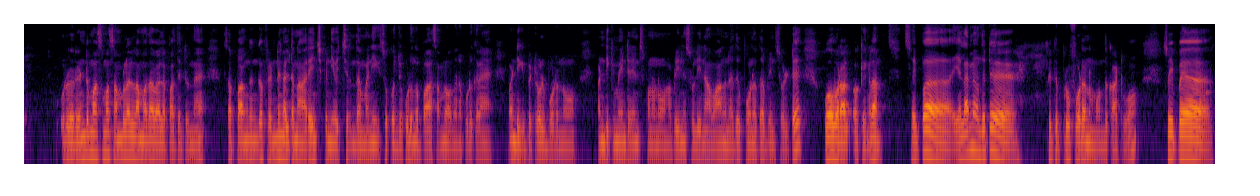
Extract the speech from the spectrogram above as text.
ஒரு ரெண்டு மாதமாக சம்பளம் இல்லாமல் தான் வேலை பார்த்துட்டு இருந்தேன். ஸோ அப்போ அங்கங்கே ஃப்ரெண்டுங்கள்ட்ட நான் அரேஞ்ச் பண்ணி வச்சுருந்தேன் மணி ஸோ கொஞ்சம் கொடுங்கப்பா சம்பளம் வந்து நான் கொடுக்குறேன். வண்டிக்கு பெட்ரோல் போடணும் வண்டிக்கு மெயின்டெனன்ஸ் பண்ணணும் அப்படின்னு சொல்லி நான் வாங்கினது போனது அப்படின்னு சொல்லிட்டு ஓவரால் ஓகேங்களா ஸோ இப்போ எல்லாமே வந்துட்டு வித் ப்ரூஃபோடு நம்ம வந்து காட்டுவோம். ஸோ இப்போ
